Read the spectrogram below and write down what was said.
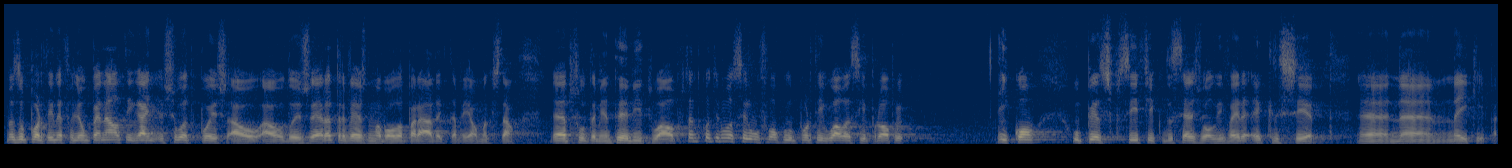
Mas o Porto ainda falhou um penalti e chegou depois ao, ao 2-0, através de uma bola parada, que também é uma questão absolutamente habitual. Portanto, continua a ser um foco do Porto igual a si próprio e com o peso específico de Sérgio Oliveira a crescer uh, na, na equipa.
